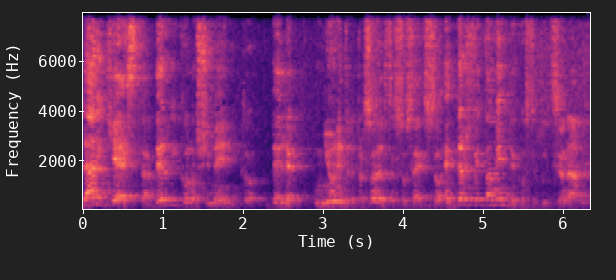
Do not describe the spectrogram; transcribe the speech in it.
la richiesta del riconoscimento delle unioni tra persone del stesso sesso è perfettamente costituzionale,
